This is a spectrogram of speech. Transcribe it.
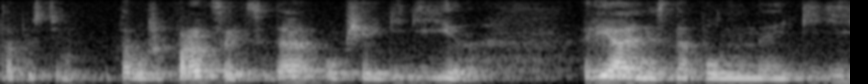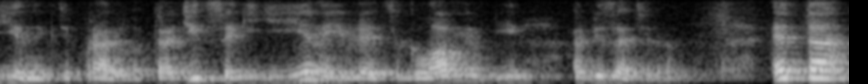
допустим, того же Парацельса, да, общая гигиена, реальность, наполненная гигиеной, где правила, традиция гигиены является главным и обязательным. Это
